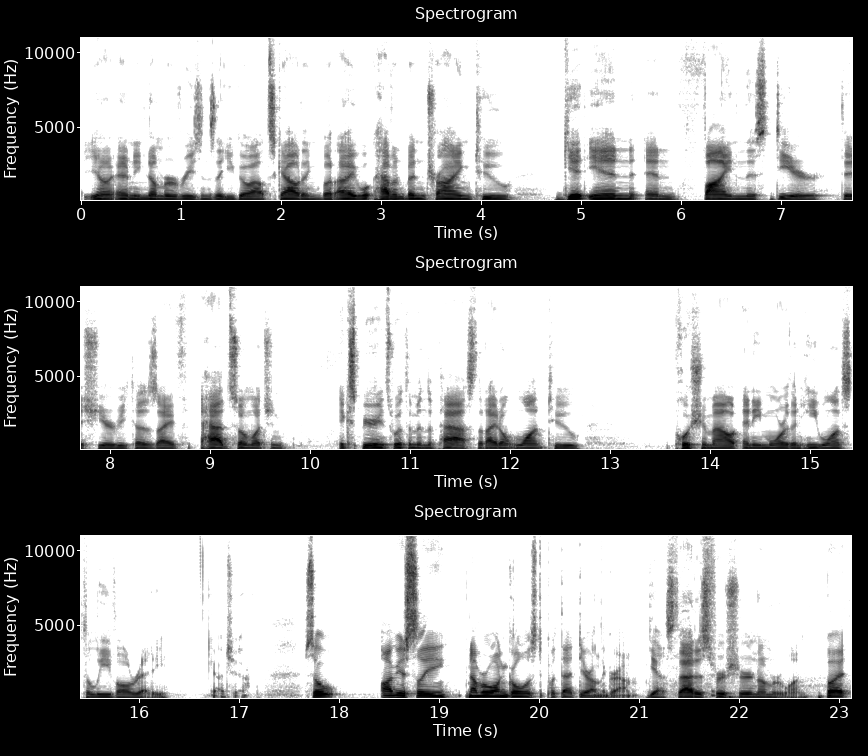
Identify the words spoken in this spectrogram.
you know any number of reasons that you go out scouting, but I w- haven't been trying to get in and find this deer this year because I've had so much experience with him in the past that I don't want to push him out any more than he wants to leave already. Gotcha. So obviously, number one goal is to put that deer on the ground. Yes, that is for sure number one. But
